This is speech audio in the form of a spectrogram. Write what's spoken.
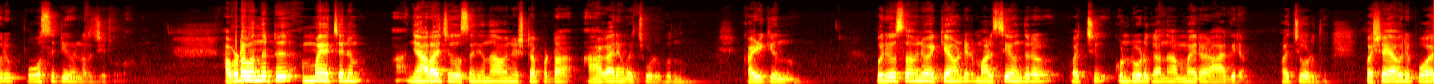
ഒരു പോസിറ്റീവ് എനർജി ഉള്ളത് അവിടെ വന്നിട്ട് അമ്മയച്ഛനും ഞായറാഴ്ച ദിവസം ചെന്ന് അവന് ഇഷ്ടപ്പെട്ട ആഹാരം വെച്ച് കൊടുക്കുന്നു കഴിക്കുന്നു. ഒരു ദിവസം അവന് വയ്ക്കാൻ വേണ്ടിയിട്ട് മത്സ്യം എന്തോ വച്ച് കൊണ്ടു കൊടുക്കാമെന്ന് അമ്മയുടെ ആഗ്രഹം വച്ചു കൊടുത്തു. പക്ഷേ അവർ പോയ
